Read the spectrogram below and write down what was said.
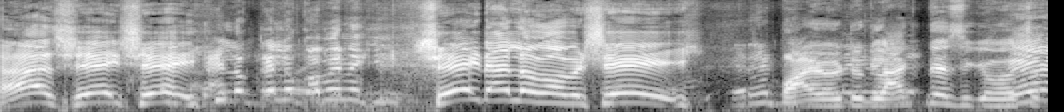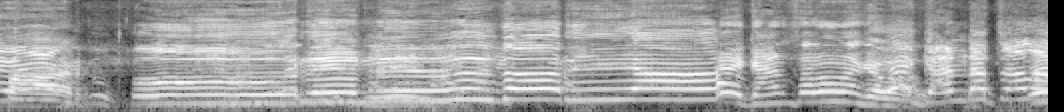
হ্যাঁ। সেই সেই সেই। ডায়লগ হবে সেই ভাই ওইটুক লাগতেছে কি হচ্ছে পাহাড়? ও রে নীল। দরিয়া গান চালাও না কেন? গানটা চালাও।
